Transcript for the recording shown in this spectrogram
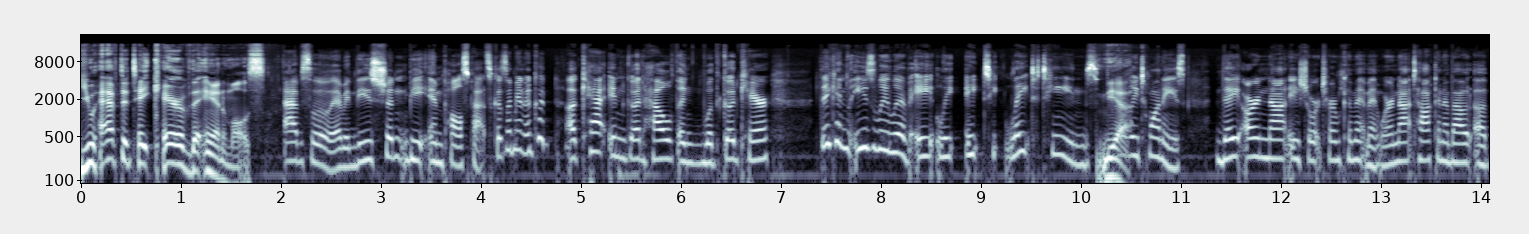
you have to take care of the animals. Absolutely. I mean, these shouldn't be impulse pets because I mean, a good a cat in good health and with good care, they can easily live eight, eight late teens, Yeah. early twenties. They are not a short term commitment. We're not talking about a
